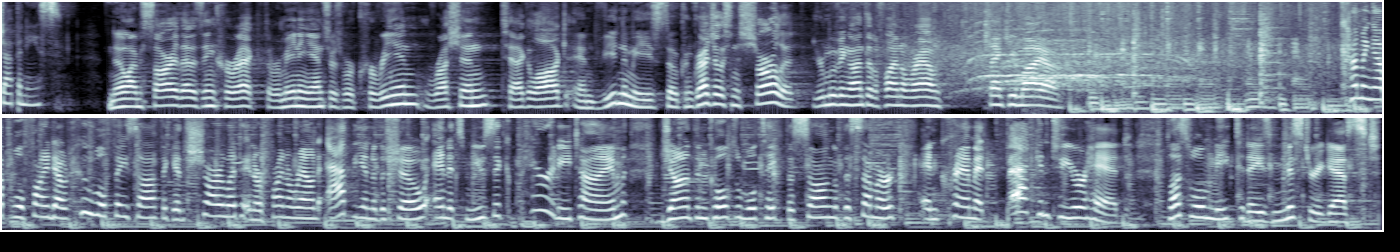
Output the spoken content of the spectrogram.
Japanese. No, I'm sorry, that is incorrect. The remaining answers were Korean, Russian, Tagalog, and Vietnamese. So, congratulations, Charlotte. You're moving on to the final round. Thank you, Maya. Coming up, we'll find out who will face off against Charlotte in our final round at the end of the show, and it's music parody time. Jonathan Coulton will take the song of the summer and cram it back into your head. Plus, we'll meet today's mystery guest.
